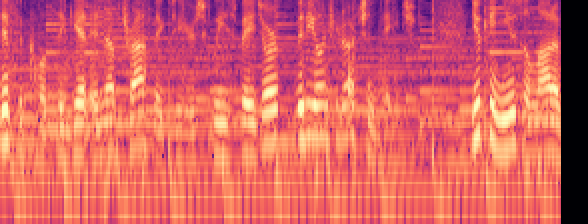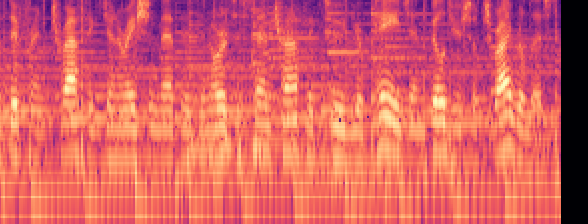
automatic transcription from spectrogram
difficult to get enough traffic to your squeeze page or video introduction page. You can use a lot of different traffic generation methods in order to send traffic to your page and build your subscriber list,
